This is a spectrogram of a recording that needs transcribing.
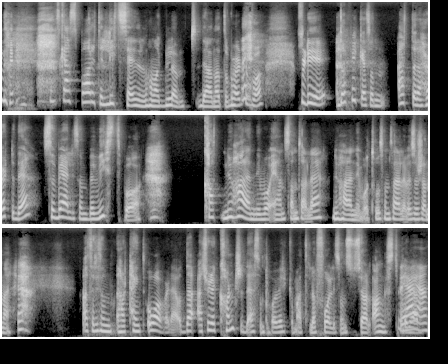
Den skal jeg spare til litt senere når han har glemt det han nettopp hørte på. Fordi da fikk jeg sånn Etter jeg hørte det, så ble jeg liksom bevisst på Nå har jeg en nivå 1-samtale, nå har jeg en nivå 2-samtale, hvis du skjønner. At jeg liksom har tenkt over det. Og det, jeg tror det er kanskje det som påvirker meg til å få litt sånn sosial angst på Ja,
